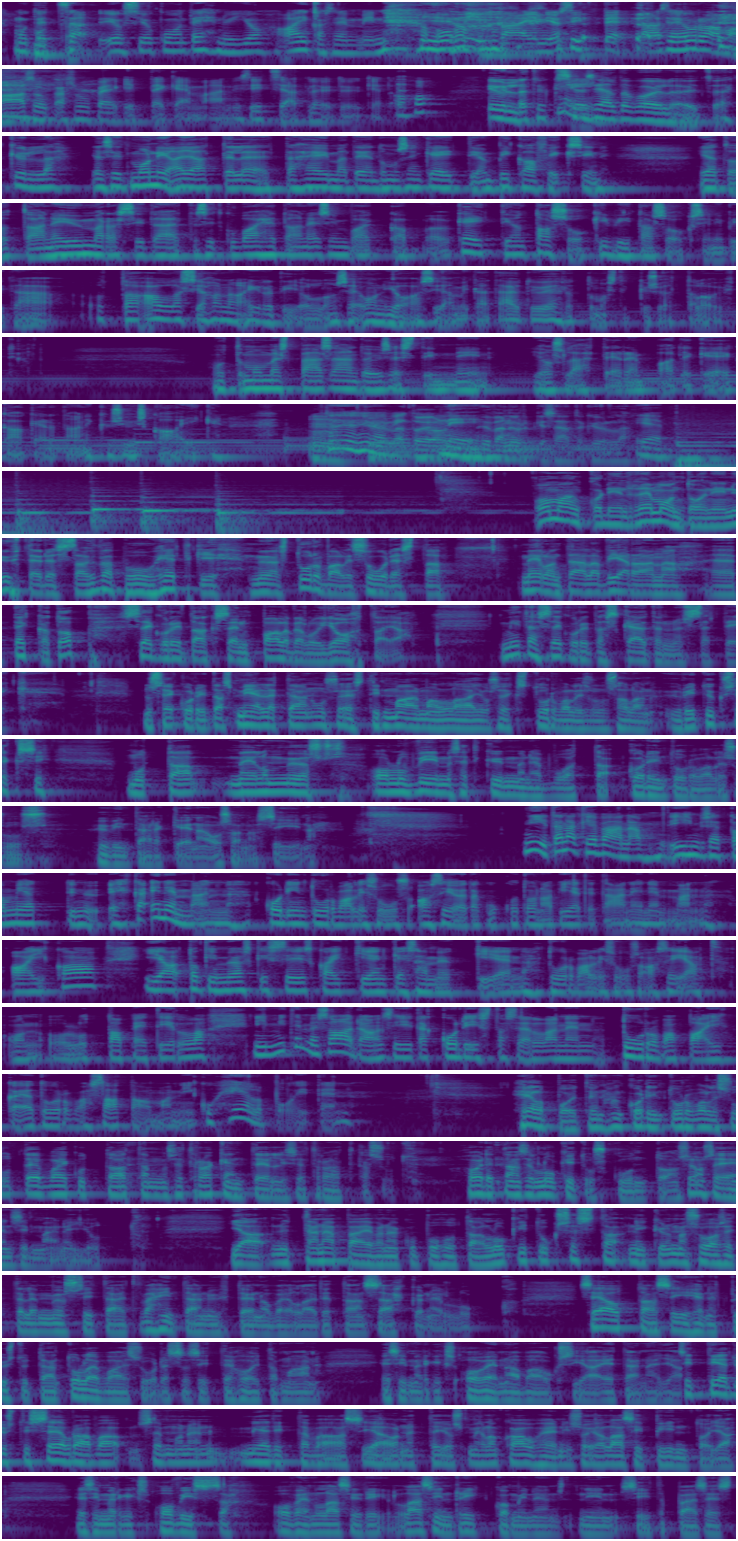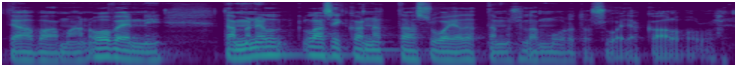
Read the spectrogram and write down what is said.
Mutta, Mutta jos joku on tehnyt jo aikaisemmin omin päin ja sitten tämä seuraava asukas rupeekin tekemään, niin sitten sieltä löytyykin, että oho. Yllätyksiä niin. sieltä voi löytyä, kyllä. Ja sitten moni ajattelee, että hei mä teen tuommoisen keittiön pikafiksin ja tota, ne ei ymmärrä sitä, että sitten kun vaihdetaan esim. vaikka keittiön taso kivitasoksi, niin pitää ottaa allas ja hana irti, jolloin se on jo asia, mitä täytyy ehdottomasti kysyä taloyhtiöltä. Mutta mun mielestä pääsääntöisesti, niin jos lähtee remppaa tekemään ekaa kertaa, niin kysyisi kaiken. Mm, kyllä, toi on niin. hyvä nyrkkisääntö kyllä. Jep. Oman kodin remontoinnin yhteydessä on hyvä puhua hetki myös turvallisuudesta. Meillä on täällä vieraana eh, Pekka Top, Securitaksen palvelujohtaja. Mitä Securitas käytännössä tekee? No Securitas mielletään useasti maailmanlaajuiseksi turvallisuusalan yritykseksi, mutta meillä on myös ollut viimeiset kymmenen vuotta kodin turvallisuus hyvin tärkeänä osana siinä. Niin, tänä keväänä ihmiset on miettinyt ehkä enemmän kodin turvallisuusasioita, kun kotona vietetään enemmän aikaa. Ja toki myöskin siis kaikkien kesämökkien turvallisuusasiat on ollut tapetilla. Niin miten me saadaan siitä kodista sellainen turvapaikka ja turvasatama niin kuin helpoiten? Helpoitenhan kodin turvallisuuteen vaikuttaa tämmöiset rakenteelliset ratkaisut. Hoidetaan se lukitus kuntoon, se on se ensimmäinen juttu. Ja nyt tänä päivänä, kun puhutaan lukituksesta, niin kyllä mä suosittelen myös sitä, että vähintään yhteen oveen laitetaan sähköinen lukko. Se auttaa siihen, että pystytään tulevaisuudessa sitten hoitamaan esimerkiksi ovenavauksia etänä. Ja sitten tietysti seuraava semmoinen mietittävä asia on, että jos meillä on kauhean isoja lasipintoja, esimerkiksi ovissa oven lasin rikkominen, niin siitä pääsee sitten avaamaan oven, niin tämmöinen lasi kannattaa suojata tämmöisellä murtosuojakalvolla.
